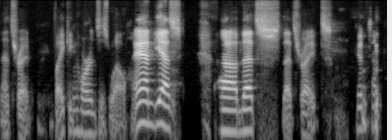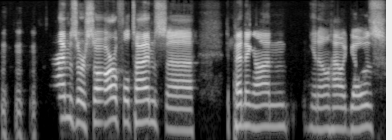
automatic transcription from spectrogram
That's right. Viking horns as well. And yes, um, that's that's right. Good time- times or sorrowful times, uh, depending on you know how it goes.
